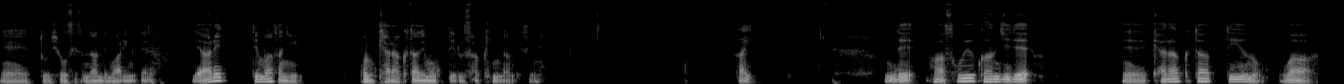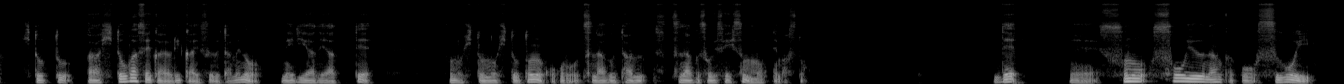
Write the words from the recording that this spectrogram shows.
えっ、と、小説何でもありみたいな。で、あれってまさに、このキャラクターで持ってる作品なんですよね。はい。で、まあそういう感じで、えー、キャラクターっていうのは、人とあ、人が世界を理解するためのメディアであって、その人の人との心をつなぐたつなぐそういう性質も持ってますと。で、えー、その、そういうなんかこう、すごい、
